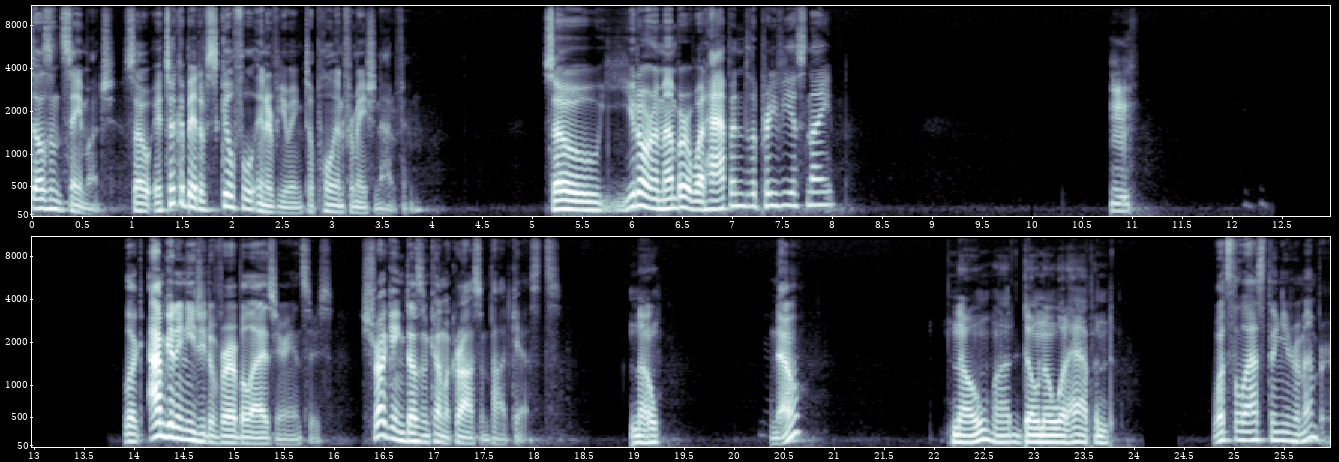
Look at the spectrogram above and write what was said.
doesn't say much, so it took a bit of skillful interviewing to pull information out of him. So, you don't remember what happened the previous night? Hmm. Look, I'm going to need you to verbalize your answers. Shrugging doesn't come across in podcasts. No, No? no, I don't know what happened. What's the last thing you remember?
